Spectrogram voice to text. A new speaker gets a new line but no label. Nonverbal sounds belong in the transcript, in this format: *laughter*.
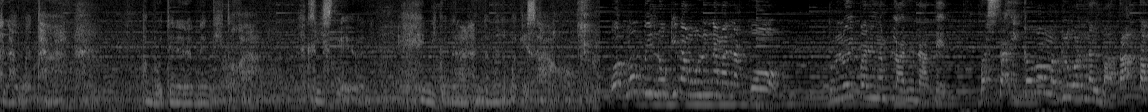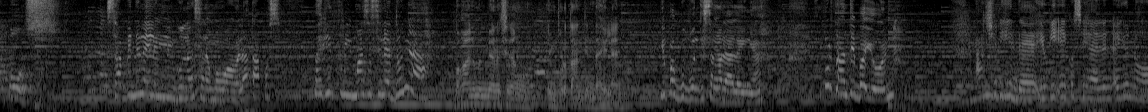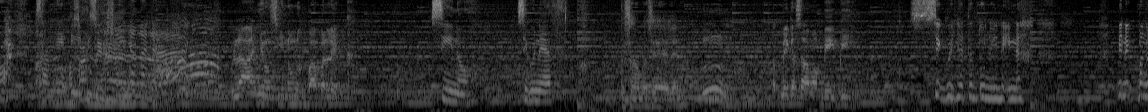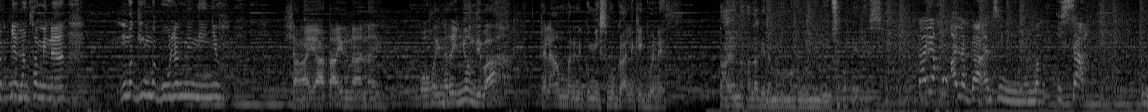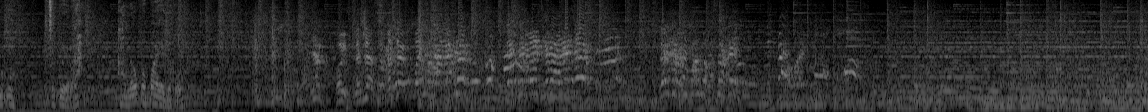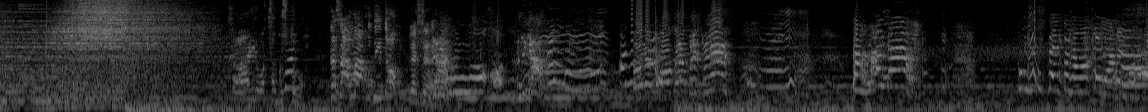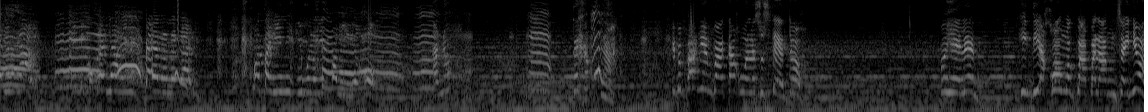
Salamat ha. Mabuti na lang nandito ka. At least ngayon, hindi ko nararamdaman na mag-isa ako.
Huwag mong bilugin ang ulo ng anak ko. Tuloy pa rin ang plano natin. Basta ikaw ang magluwal ng bata, tapos.
Sabi nila ilang linggo lang silang mawawala, tapos bagay three months na sila dun ah.
Baka naman meron silang importanteng dahilan.
Yung pagbubuntis ng alalay niya, importante ba yun?
Actually, hindi. Yung PA ko si Helen, ayun o. Kasama niya yung baby
si Helen?
yung anak.
Walaan niyo sinong nagbabalik.
Sino? Si Gwyneth?
Kasama si Helen?
Hmm. At may kasamang baby.
Si Gwyneth ang tunay na ina. Pinagpanggap niya lang kami na maging magulang ni Ninyo.
Siya nga yata yung nanay. Okay na rin yun, di ba?
Kailangan marinig ko mismo galing kay Gwyneth.
Tayo nakalagay ng mga magulang ninyo sa papeles.
Kaya kong alagaan si Ninyo mag-isa.
Ano ko? Sa pera? Kala ko papayag ako? Sa ayaw at sa gusto mo, kasama ako dito! Lester! Ganahan mo ako! Halika!
Tama na! Kung sustento lang ang kailangan mo, sa'yo na! Hindi ko kailangan yung pera na yan! Patahimikin mo lang yung pamilya ko!
Ano? Teka muna. E paano yung bata kung wala sustento? Hoy, Helen! Hindi ako ang magpapalangon sa inyo!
